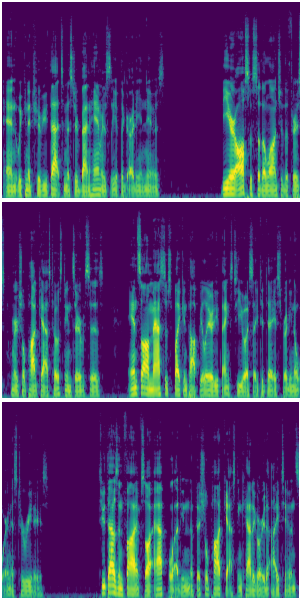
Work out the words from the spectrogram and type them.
and we can attribute that to Mr. Ben Hammersley of the Guardian News. The year also saw the launch of the first commercial podcast hosting services and saw a massive spike in popularity thanks to USA Today spreading awareness to readers. 2005 saw Apple adding an official podcasting category to iTunes,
